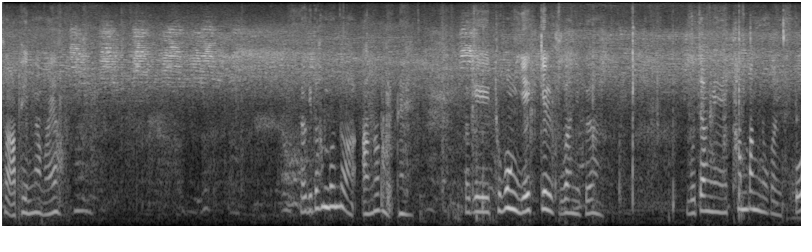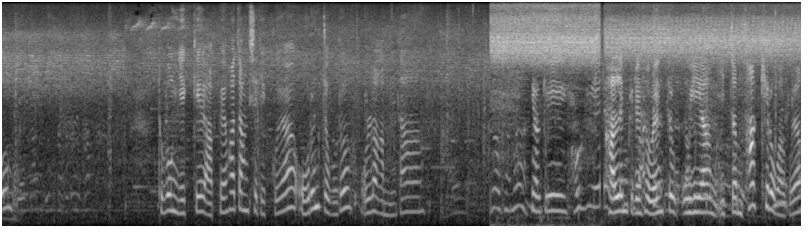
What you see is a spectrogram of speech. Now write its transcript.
저 앞에 있나 봐요. 여기도 한 번도 안 와봤네. 여기 도봉 옛길 구간이고요. 무장에 탐방로가 있고 도봉 옛길 앞에 화장실 있고요. 오른쪽으로 올라갑니다. 여기 갈림길에서 왼쪽 우이암 2.4km 가고요.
